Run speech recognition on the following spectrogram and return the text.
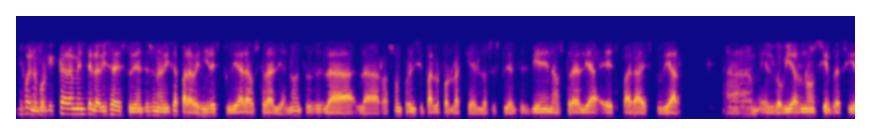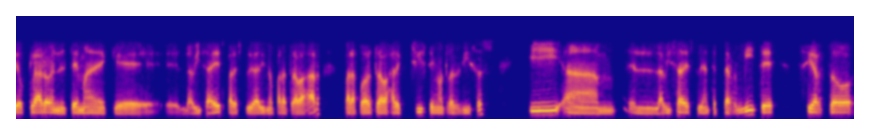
Bueno, porque claramente la visa de estudiante es una visa para venir a estudiar a Australia, ¿no? Entonces la, la razón principal por la que los estudiantes vienen a Australia es para estudiar el gobierno siempre ha sido claro en el tema de que eh, la visa es para estudiar y no para trabajar. Para poder trabajar existen otras visas y la visa de estudiante permite cierto,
